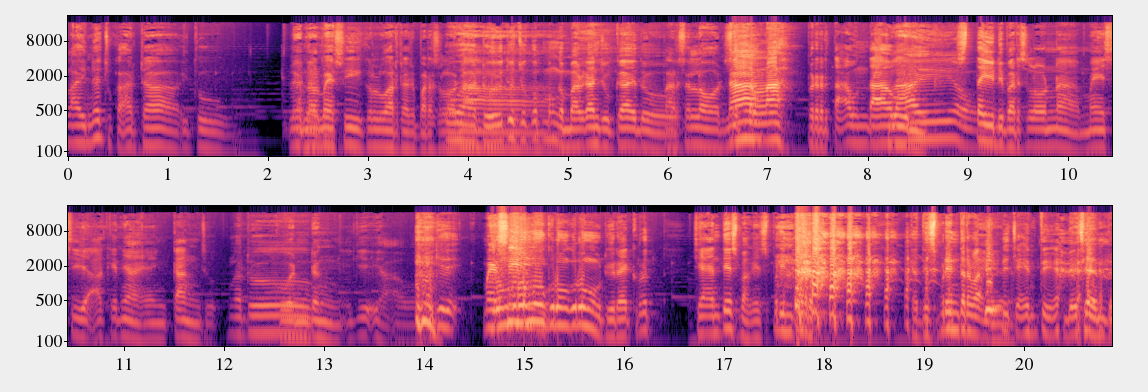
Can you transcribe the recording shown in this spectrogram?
lainnya juga ada itu Lionel Messi keluar dari Barcelona. Waduh, itu cukup menggembarkan juga itu. Barcelona. Setelah bertahun-tahun iya. stay di Barcelona, Messi akhirnya hengkang, Cuk. Waduh. Gondeng. Iki ya Allah. Iki Messi- kurung kurung kurung direkrut JNT sebagai sprinter. Jadi sprinter, Pak. Di CNT ya. Di JNT.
